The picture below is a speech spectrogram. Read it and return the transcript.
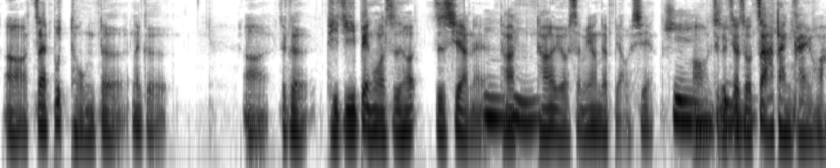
啊，在不同的那个啊这个体积变化之后之下呢，它它有什么样的表现？哦，这个叫做炸弹开花，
